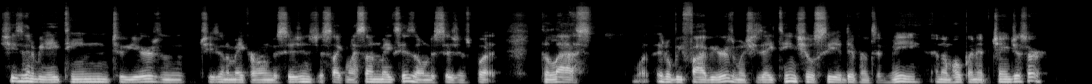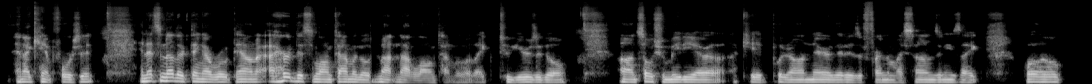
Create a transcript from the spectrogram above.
she's going to be 18 in two years and she's going to make her own decisions just like my son makes his own decisions but the last what it'll be five years when she's 18 she'll see a difference in me and i'm hoping it changes her and i can't force it. And that's another thing i wrote down. I heard this a long time ago not not a long time ago like two years ago on social media a kid put it on there that is a friend of my son's and he's like well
